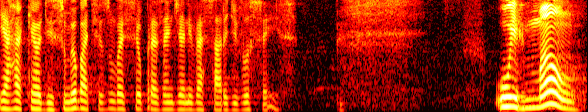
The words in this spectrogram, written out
E a Raquel disse: O meu batismo vai ser o presente de aniversário de vocês. O irmão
